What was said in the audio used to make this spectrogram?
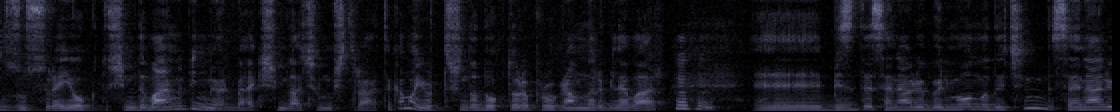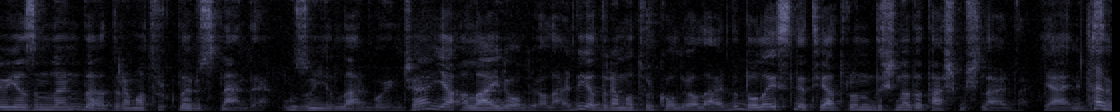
uzun süre yoktu. Şimdi var mı bilmiyorum. Belki şimdi açılmıştır artık ama yurt dışında doktora programları bile var. Ee, bizde senaryo bölümü olmadığı için senaryo yazımlarını da dramaturglar üstlendi uzun yıllar boyunca. Ya alaylı oluyorlardı ya dramaturg oluyorlardı. Dolayısıyla tiyatronun dışına da taşmışlardı. Yani bizim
